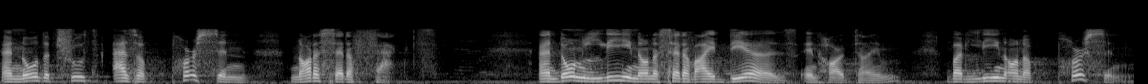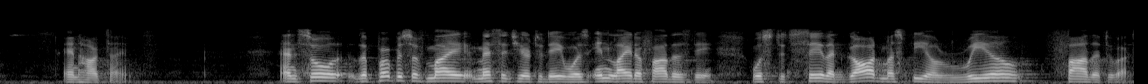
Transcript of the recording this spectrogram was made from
And know the truth as a person, not a set of facts. And don't lean on a set of ideas in hard time, but lean on a person in hard times. And so the purpose of my message here today was in light of Father's Day was to say that God must be a real father to us.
